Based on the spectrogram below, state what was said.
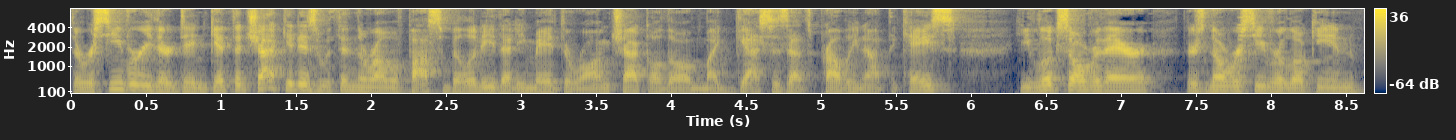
The receiver either didn't get the check, it is within the realm of possibility that he made the wrong check, although my guess is that's probably not the case. He looks over there. There's no receiver looking.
